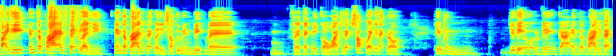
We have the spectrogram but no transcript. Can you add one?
Vậy thì enterprise architect là gì? Enterprise architect là gì? Sau khi mình biết về Ừ, về technical architect software architect rồi. Thì mình giới thiệu về cái enterprise architect.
